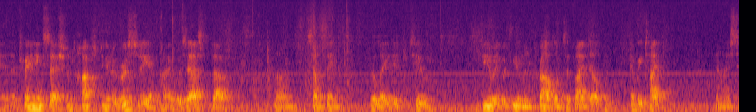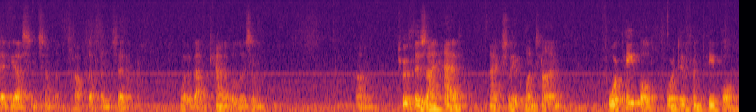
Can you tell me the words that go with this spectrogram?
in a training session at Hofstra University, I was asked about um, something related to dealing with human problems, if I dealt with every type. And I said yes, and someone popped up and said, what about cannibalism? Um, Truth is, I had actually at one time four people, four different people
